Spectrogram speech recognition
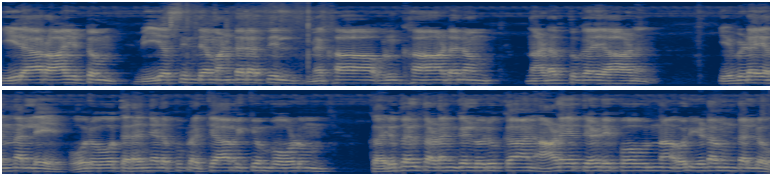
തീരാറായിട്ടും വി എസിന്റെ മണ്ഡലത്തിൽ മെഗാ ഉദ്ഘാടനം നടത്തുകയാണ്. എവിടെയെന്നല്ലേ ഓരോ തെരഞ്ഞെടുപ്പ് പ്രഖ്യാപിക്കുമ്പോഴും കരുതൽ തടങ്കൽ ഒരുക്കാൻ ആളെ തേടിപ്പോകുന്ന ഒരിടമുണ്ടല്ലോ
